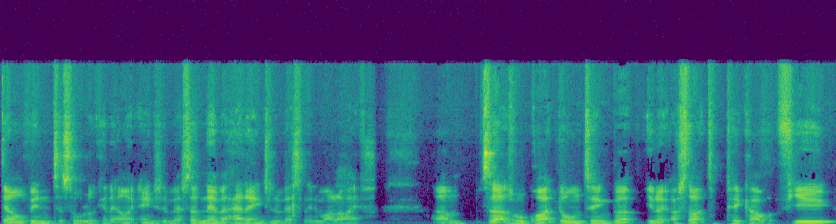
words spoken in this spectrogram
delve into sort of looking at angel investment i've never had angel investment in my life. Um, so that was all quite daunting but you know i started to pick up a few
